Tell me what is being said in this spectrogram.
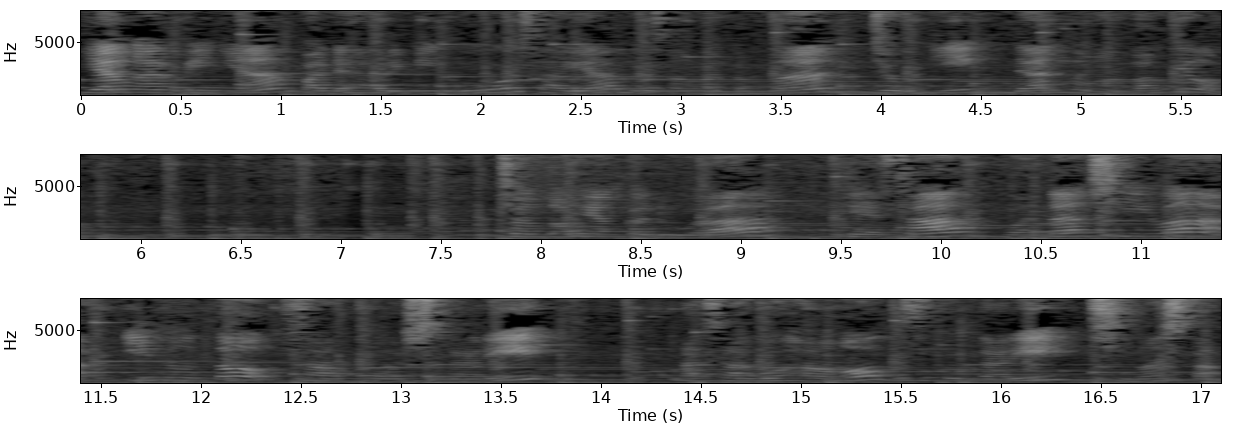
Yang artinya pada hari Minggu saya bersama teman jogging dan menonton film. Contoh yang kedua, Kesa watashi wa inu to sanpo shitari asa gohan o tsukuttari shimashita.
